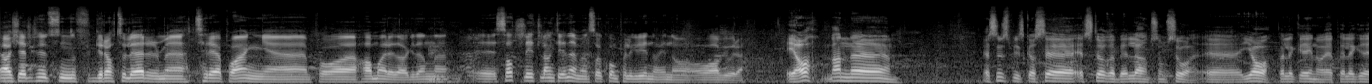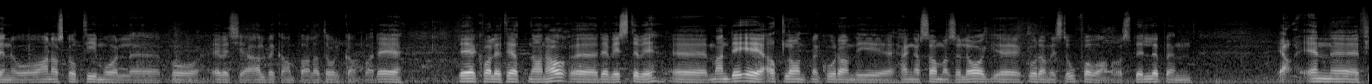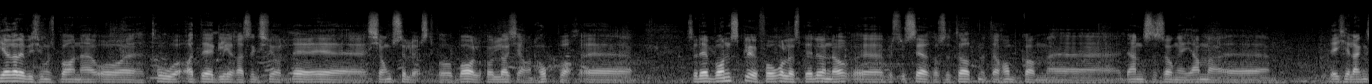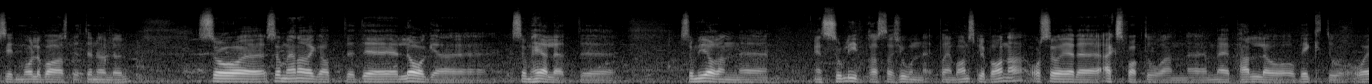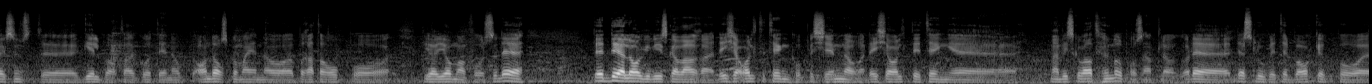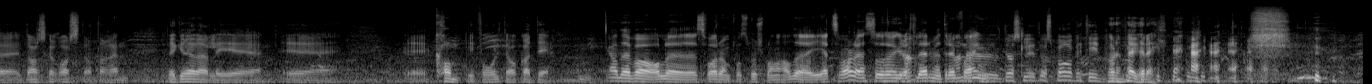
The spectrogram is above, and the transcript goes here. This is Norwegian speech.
Ja, Kjell Knutsen, gratulerer med tre poeng eh, på Hamar i dag. Den eh, satt litt langt inne, men så kom Pellegrino inn og, avgjorde. Ja, men eh, jeg syns vi skal se et større bilde enn som så. Eh, ja, Pellegrino er Pellegrino, og han har skåret ti mål eh, på jeg vet ikke, elleve kamper eller tolv kamper. Det er, det er kvaliteten han har, eh, det visste vi. Eh, men det er et eller annet med hvordan vi henger sammen som lag, eh, hvordan vi står for hverandre og spiller på en ja, en uh, fjerdedivisjonsbane og uh, tro at det glir av seg sjøl, det er sjanseløst. For ballen ruller ikke, han hopper. Så det er vanskelige forhold å spille under. hvis du ser resultatene til HamKam denne sesongen hjemme. det er ikke lenge siden målet var spilte 0-0. Så, så, mener jeg at det er laget som helhet som gjør en en solid prestasjon på en vanskelig bane. Og så er det X-faktoren eh, med Pelle og Viktor. Og jeg syns eh, Gilbert har gått inn og Anders kommer inn og bretter opp og gjør jobben for oss. Så det, det, er det laget vi skal være. Det er ikke alltid ting går på skinner. Det er ikke alltid ting eh, Men vi skal være et 100 %-lag. Og det, det, slo vi tilbake på danske Rast etter en begredelig kamp i forhold til akkurat det. Ja, Det var alle svarene på spørsmålene jeg hadde i ett svar, det. Så gratulerer med tre ja, poeng. Da, da sparer vi tid, både meg og deg.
